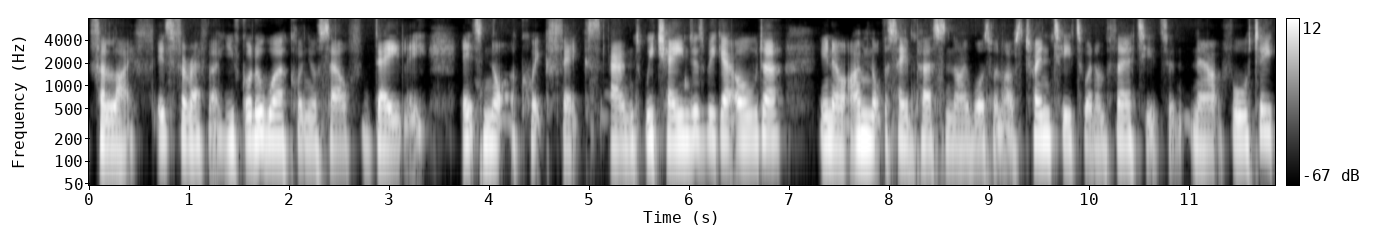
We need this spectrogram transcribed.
for life. It's forever. You've got to work on yourself daily. It's not a quick fix. And we change as we get older. You know, I'm not the same person I was when I was 20 to when I'm 30 to now at 40.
